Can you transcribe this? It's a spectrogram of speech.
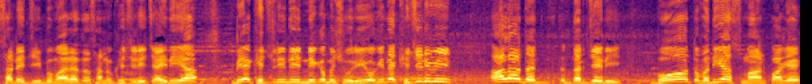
ਸਾਡੇ ਜੀ ਬਿਮਾਰ ਹੈ ਤਾਂ ਸਾਨੂੰ ਖਿਚੜੀ ਚਾਹੀਦੀ ਆ। ਵੀ ਇਹ ਖਿਚੜੀ ਦੀ ਇੰਨੀ ਕੁ ਮਸ਼ਹੂਰੀ ਹੋ ਗਈ ਤੇ ਖਿਚੜੀ ਵੀ ਆਲਾ ਦਰਜੇ ਦੀ। ਬਹੁਤ ਵਧੀਆ ਸਮਾਨ ਪਾ ਕੇ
